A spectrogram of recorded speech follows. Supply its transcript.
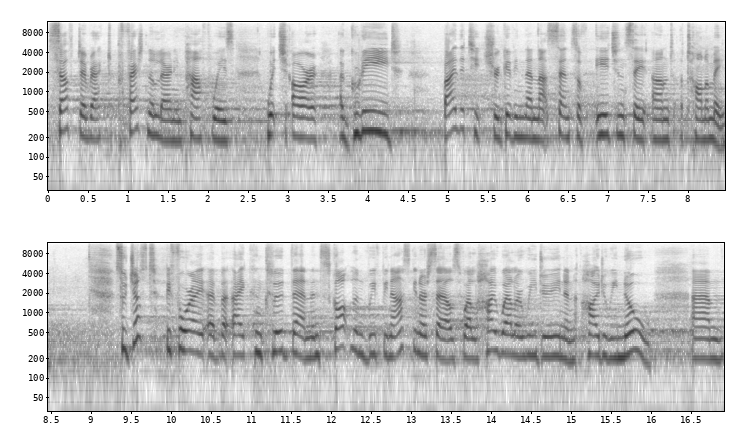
self-directed professional learning pathways which are agreed by the teacher, giving them that sense of agency and autonomy. So just before I, uh, I, conclude then, in Scotland we've been asking ourselves, well, how well are we doing and how do we know? Um,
